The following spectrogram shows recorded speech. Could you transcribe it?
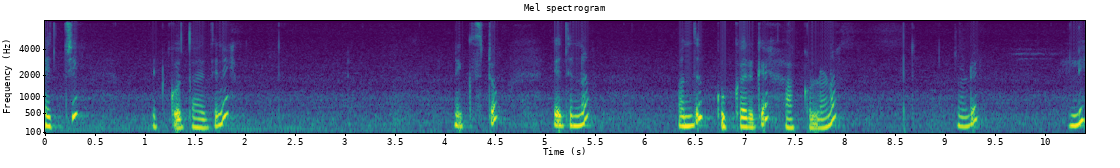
ಹೆಚ್ಚಿ ಇಟ್ಕೋತಾ ಇದ್ದೀನಿ. ನೆಕ್ಸ್ಟು ಇದನ್ನು ಒಂದು ಕುಕ್ಕರ್ಗೆ ಹಾಕ್ಕೊಳ್ಳೋಣ ನೋಡಿ, ಇಲ್ಲಿ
